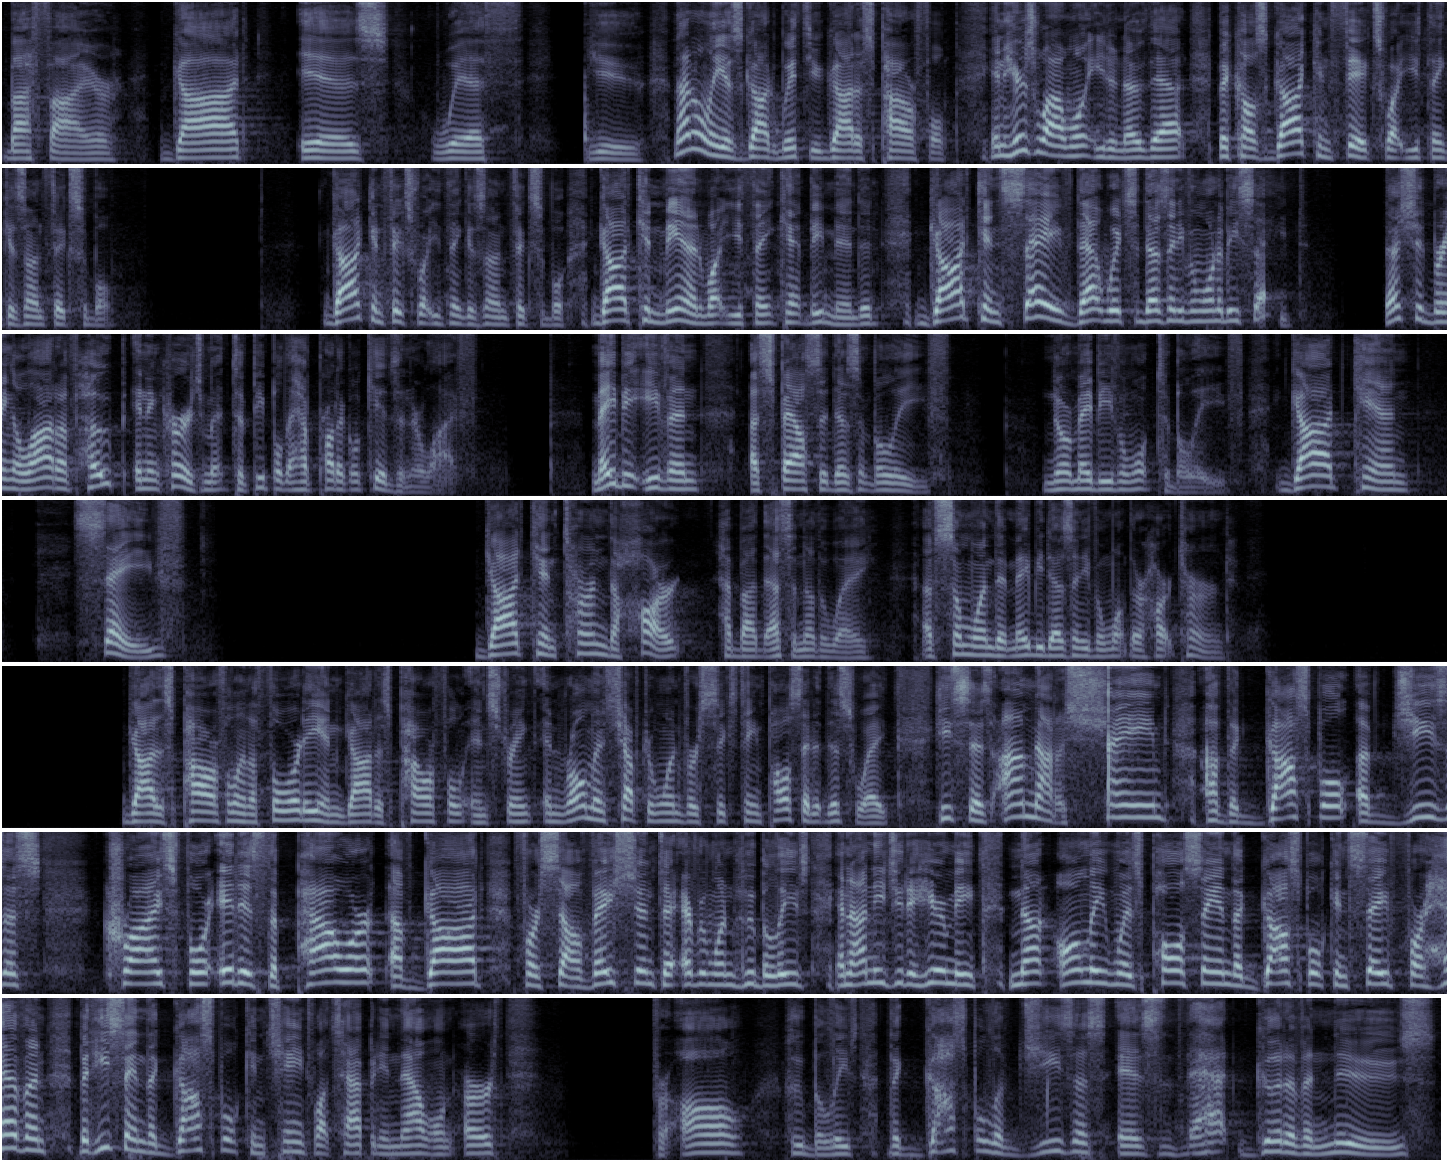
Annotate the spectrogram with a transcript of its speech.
by fire. God is with you. Not only is God with you, God is powerful. And here's why I want you to know that because God can fix what you think is unfixable. God can fix what you think is unfixable. God can mend what you think can't be mended. God can save that which doesn't even want to be saved. That should bring a lot of hope and encouragement to people that have prodigal kids in their life. Maybe even a spouse that doesn't believe, nor maybe even want to believe. God can save. God can turn the heart, how about that's another way, of someone that maybe doesn't even want their heart turned. God is powerful in authority and God is powerful in strength. In Romans chapter 1 verse 16, Paul said it this way. He says, "I'm not ashamed of the gospel of Jesus Christ, for it is the power of God for salvation to everyone who believes. And I need you to hear me. Not only was Paul saying the gospel can save for heaven, but he's saying the gospel can change what's happening now on earth for all who believes. The gospel of Jesus is that good of a news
